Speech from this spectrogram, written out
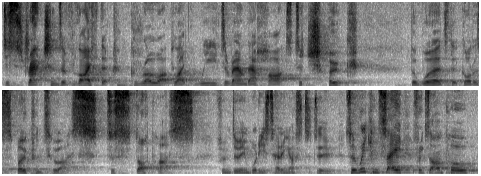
distractions of life that can grow up like weeds around our hearts to choke the words that God has spoken to us, to stop us from doing what He's telling us to do. So we can say, for example,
